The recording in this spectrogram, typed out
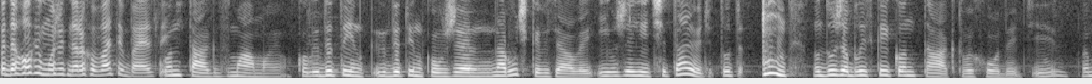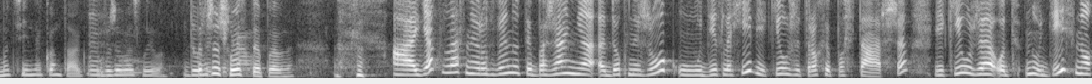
педагоги можуть нарахувати безліч. Контакт з мамою. Коли дитин, дитинку вже на ручки взяли і вже її читають, тут ну, дуже близький контакт виходить. І емоційний контакт це дуже важливо. Дуже це вже цікаво. шосте, певне. А як власне розвинути бажання е, до книжок у дітлахів, які вже трохи постарше, які вже от ну дійсно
